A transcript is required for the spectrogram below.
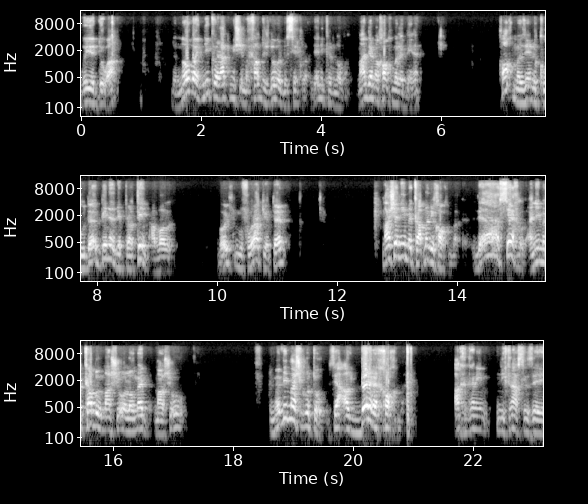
וידוע? נובה נקרא רק מי שמחדש דובר בשכלו, זה נקרא נובה. מה זה חוכמה לבינה? חוכמה זה נקודה, בינה זה פרטים, אבל באופן מפורט יותר, מה שאני מקבל לי חוכמה, זה השכל, אני מקבל משהו לומד משהו, ומבין מה שכתוב, זה על דרך חוכמה. אחר כך אני נכנס לזה,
